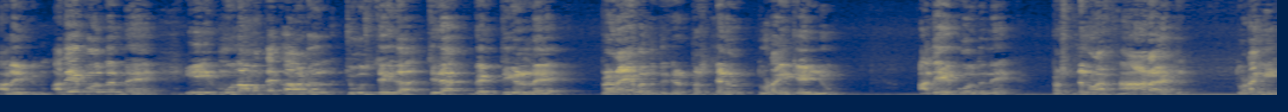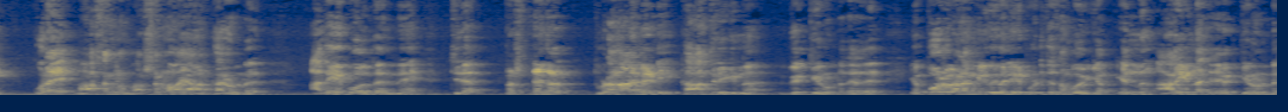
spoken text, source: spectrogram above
അറിയിക്കുന്നു. അതേപോലെ തന്നെ ഈ മൂന്നാമത്തെ കാർഡ് ചൂസ് ചെയ്ത ചില വ്യക്തികളുടെ പ്രണയബന്ധത്തിൽ ചില പ്രശ്നങ്ങൾ തുടങ്ങിക്കഴിഞ്ഞു അതേപോലെ തന്നെ പ്രശ്നങ്ങൾ ഹാർഡായിട്ട് തുടങ്ങി. കുറേ മാസങ്ങളും വർഷങ്ങളുമായ ആൾക്കാരുണ്ട്. അതേപോലെ തന്നെ ചില പ്രശ്നങ്ങൾ തുടങ്ങാൻ വേണ്ടി കാത്തിരിക്കുന്ന വ്യക്തികളുണ്ട്. അതായത് എപ്പോൾ വേണമെങ്കിലും ഒരു വലിയൊരു പൊട്ടിത്ത് സംഭവിക്കാം എന്ന് അറിയുന്ന ചില വ്യക്തികളുണ്ട്.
